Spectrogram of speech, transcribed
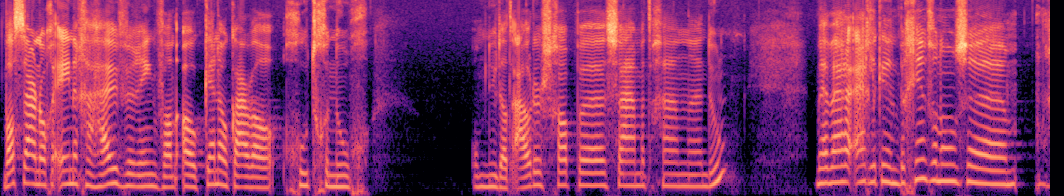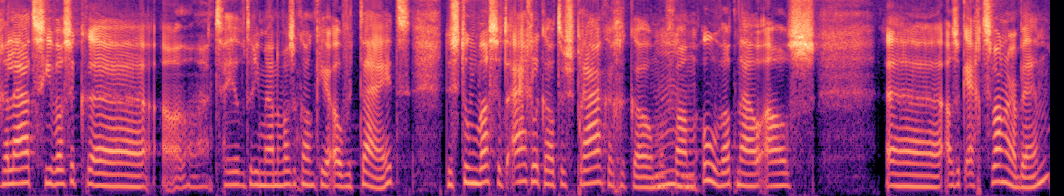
Was daar nog enige huivering van, oh, ken elkaar wel goed genoeg om nu dat ouderschap samen te gaan doen? Wij waren eigenlijk in het begin van onze eh, relatie, was ik al twee of drie maanden was ik al een keer over tijd. Dus toen was het eigenlijk al ter sprake gekomen van, oeh, wat nou als, eh, als ik echt zwanger ben?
